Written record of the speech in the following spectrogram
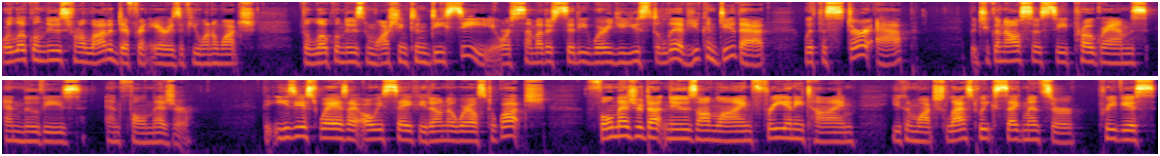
or local news from a lot of different areas if you want to watch the local news in Washington, D.C., or some other city where you used to live. You can do that with the STIRR app, but you can also see programs and movies and full measure. The easiest way, as I always say, if you don't know where else to watch, fullmeasure.news online, free anytime. You can watch last week's segments or previous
